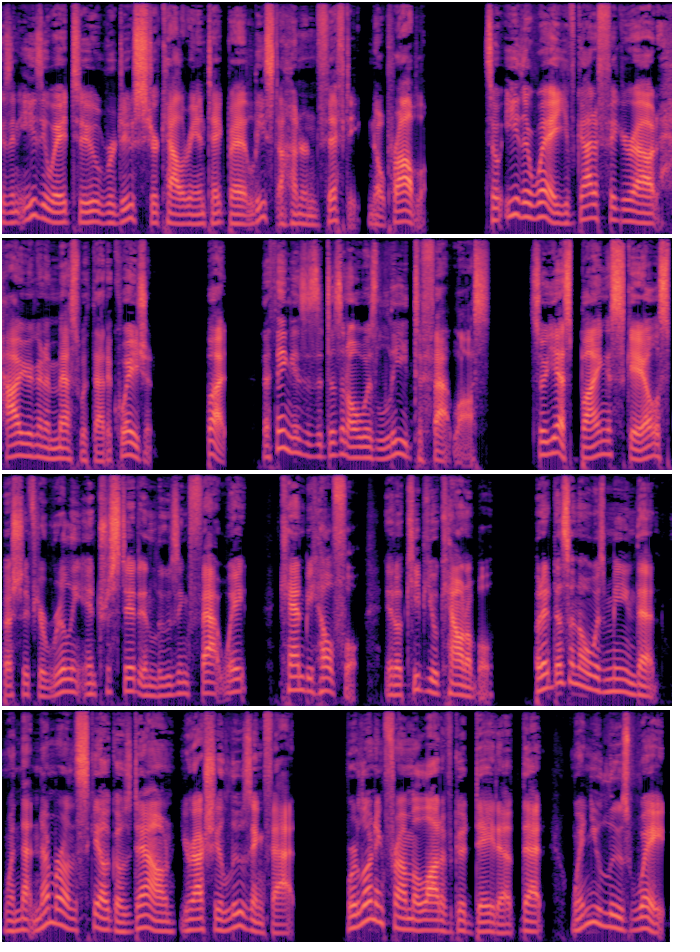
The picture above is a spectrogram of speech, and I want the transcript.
is an easy way to reduce your calorie intake by at least 150, no problem. So either way, you've got to figure out how you're going to mess with that equation. But the thing is is it doesn't always lead to fat loss. So, yes, buying a scale, especially if you're really interested in losing fat weight, can be helpful. It'll keep you accountable. But it doesn't always mean that when that number on the scale goes down, you're actually losing fat. We're learning from a lot of good data that when you lose weight,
